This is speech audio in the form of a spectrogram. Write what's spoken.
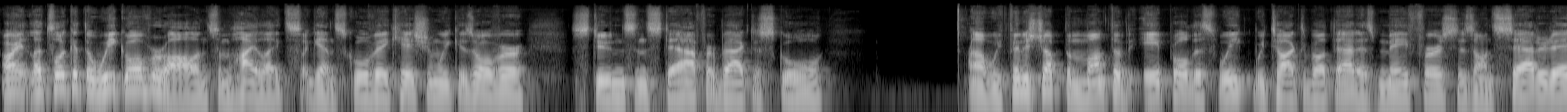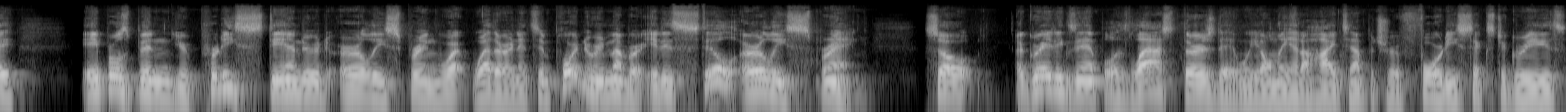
all right, let's look at the week overall and some highlights. Again, school vacation week is over. Students and staff are back to school. Uh, we finished up the month of April this week. We talked about that as May 1st is on Saturday. April's been your pretty standard early spring wet weather, and it's important to remember it is still early spring. So, a great example is last Thursday, we only had a high temperature of 46 degrees.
